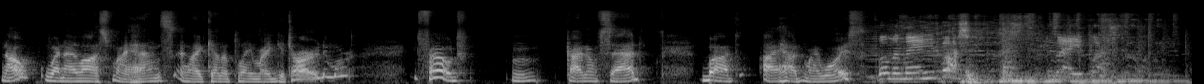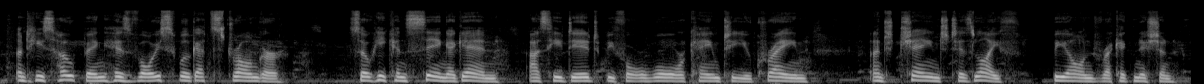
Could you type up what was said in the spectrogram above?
now, when I lost my hands and I cannot play my guitar anymore, it felt mm, kind of sad, but I had my voice. And he's hoping his voice will get stronger so he can sing again as he did before war came to Ukraine and changed his life beyond recognition.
